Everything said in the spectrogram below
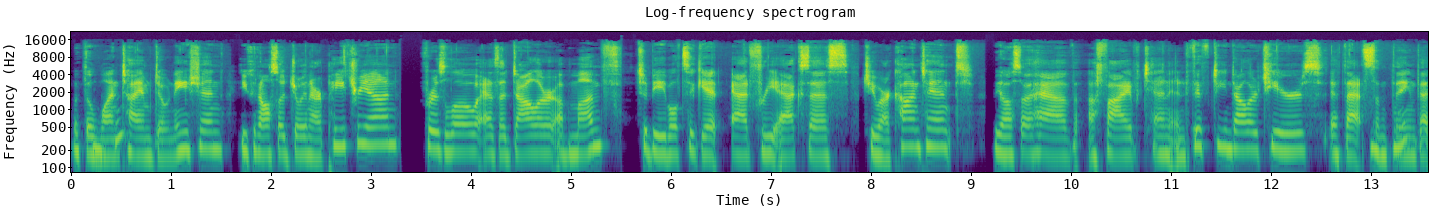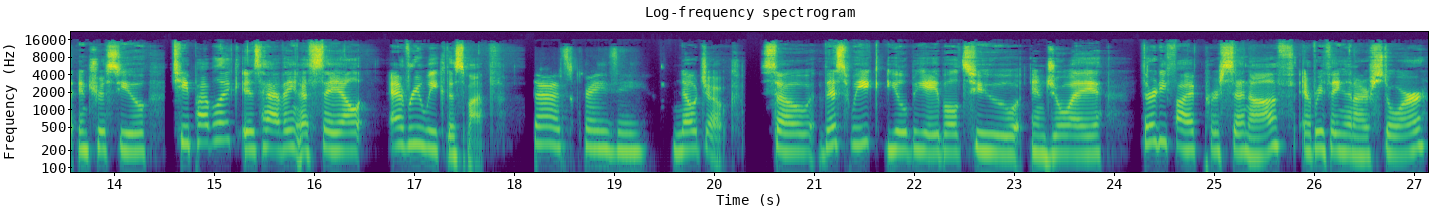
with a Mhm. one time donation. You can also join our Patreon for as low as a dollar a month to be able to get ad free access to our content. We also have a $5, 10 and $15 tiers if that's mm-hmm. something that interests you. TeePublic is having a sale every week this month. That's crazy. No joke. So this week, you'll be able to enjoy 35% off everything in our store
